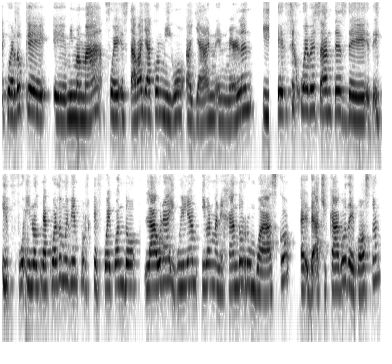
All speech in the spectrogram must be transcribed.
recuerdo que eh, mi mamá fue, estaba ya conmigo allá en, en Maryland y ese jueves antes de, y, me acuerdo muy bien porque fue cuando Laura y William iban manejando rumbo a Asco, eh, a Chicago, de Boston,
